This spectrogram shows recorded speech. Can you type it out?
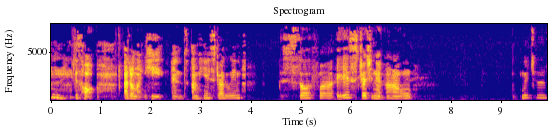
it's hot. I don't like heat and i'm here struggling. So far it is stretching it out which is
